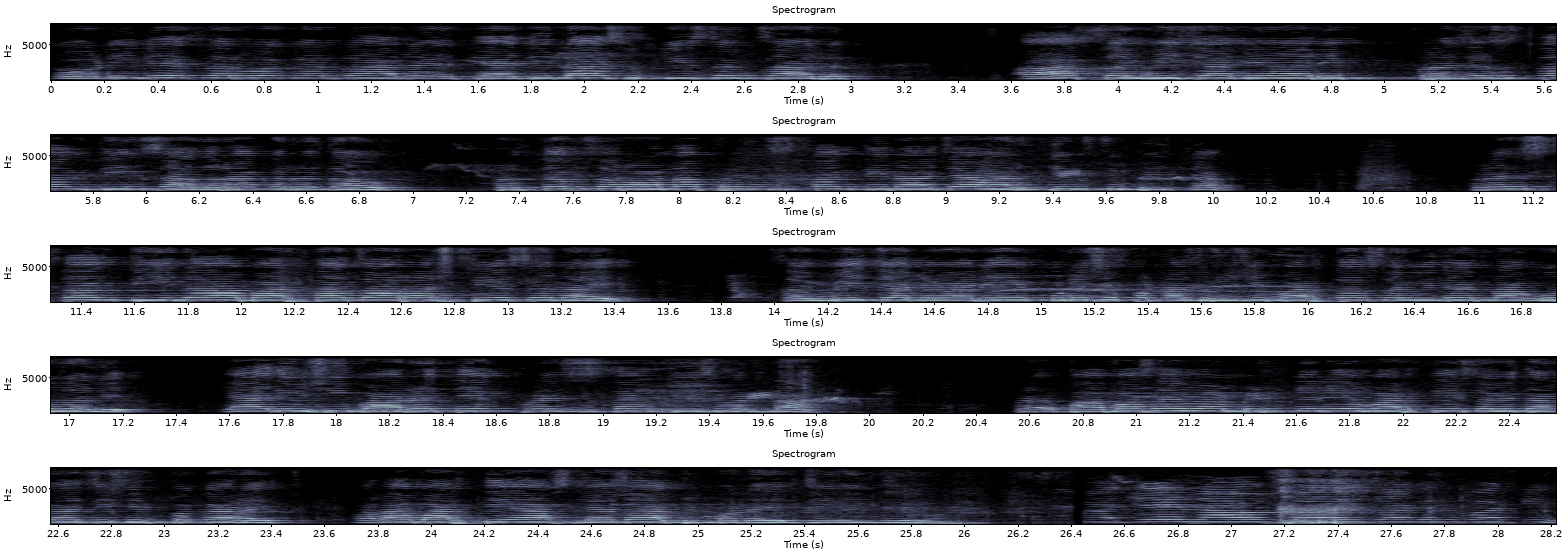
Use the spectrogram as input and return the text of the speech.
सोडिले सर्व करणार त्या दिला सुखी संसार. आज सव्वीस जानेवारी प्रजासत्ताक दिन साजरा करत आहोत. प्रथम सर्वांना प्रजासत्ताक दिनाच्या हार्दिक शुभेच्छा. प्रजासत्ताक दिन हा भारताचा राष्ट्रीय सण आहे. सव्वीस जानेवारी एकोणीसशे पन्नास रोजी भारतात संविधान लागू झाले. या दिवशी भारत एक प्रजासत्ताक देश बनला. बाबासाहेब आंबेडकर हे भारतीय संविधानाचे शिल्पकार आहेत. मला भारतीय असल्याचा अभिमान आहे. जय हिंद. माझे नाव साहिल सागर पाटील.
